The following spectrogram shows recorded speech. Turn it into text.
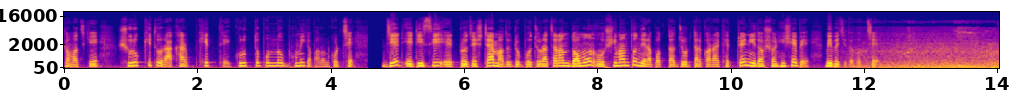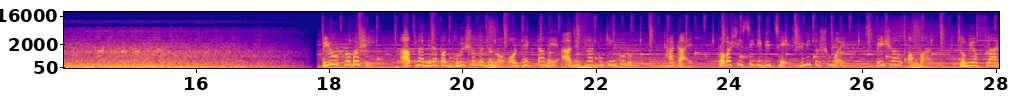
সমাজকে সুরক্ষিত রাখার ক্ষেত্রে গুরুত্বপূর্ণ ভূমিকা পালন করছে। জেড এটিসি এর প্রচেষ্টায় মাদকদ্রব্য চোরাচালান, দমন ও সীমান্ত নিরাপত্তা জোরদার করার ক্ষেত্রে নিদর্শন হিসেবে বিবেচিত হচ্ছে। প্রিয় প্রবাসী, আপনার নিরাপদ ভবিষ্যতের জন্য অর্ধেক দামে আজই ফ্ল্যাট বুকিং করুন। ঢাকায় প্রবাসী সিটি দিচ্ছে সীমিত সময়ের স্পেশাল অফার জমিও ফ্ল্যাট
